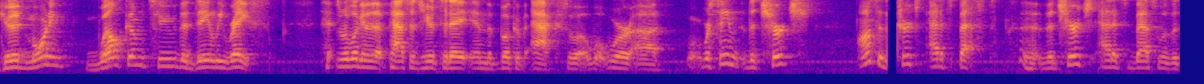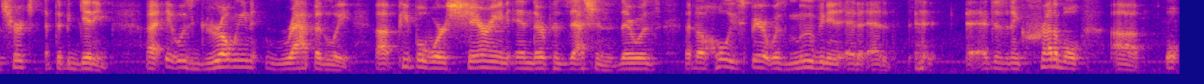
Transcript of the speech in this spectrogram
Good morning. Welcome to the Daily Race. As we're looking at that passage here today in the book of Acts, what we're uh, we're seeing the church, honestly, the church at its best. The church at its best was the church at the beginning. Uh, it was growing rapidly. Uh, people were sharing in their possessions. There was the Holy Spirit was moving at, at, at, at just an incredible. Uh, well,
